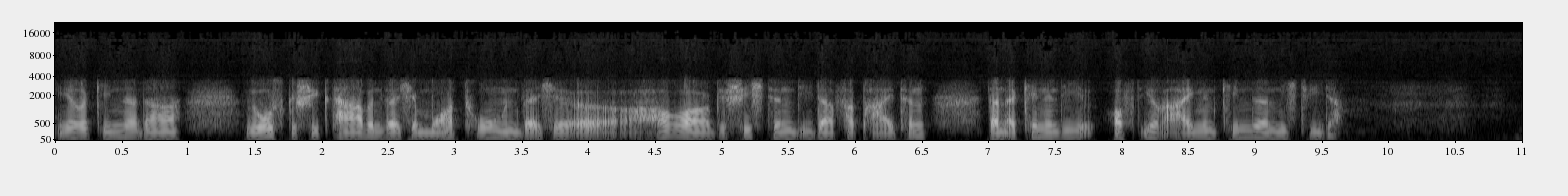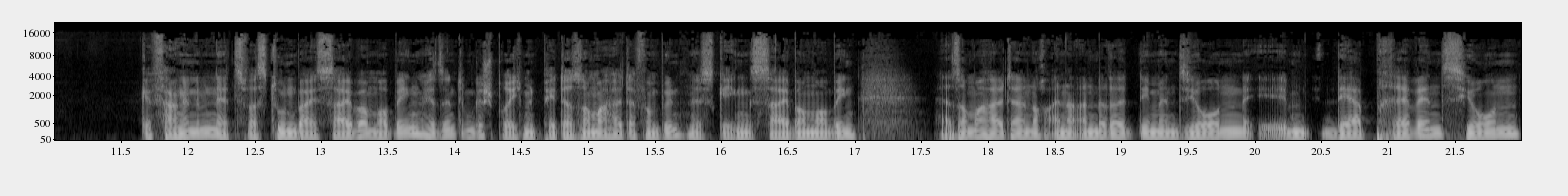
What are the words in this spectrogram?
ihre Kinder da losgeschickt haben, welche Morddrohungen, welche äh, Horrorgeschichten die da verbreiten, dann erkennen die oft ihre eigenen Kinder nicht wieder. Gefangen im Netz. Was tun bei Cybermobbing? Wir sind im Gespräch mit Peter Sommerhalter vom Bündnis gegen Cybermobbing. Herr Sommerhalter, noch eine andere Dimension der Prävention.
